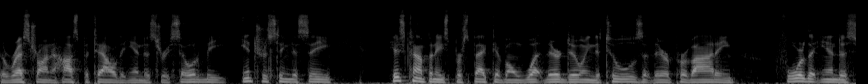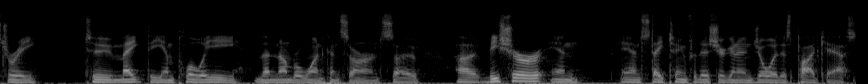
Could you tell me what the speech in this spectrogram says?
the restaurant and hospitality industry. So it'll be interesting to see his company's perspective on what they're doing, the tools that they're providing for the industry to make the employee the number one concern. So uh, be sure and and stay tuned for this. You're going to enjoy this podcast.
